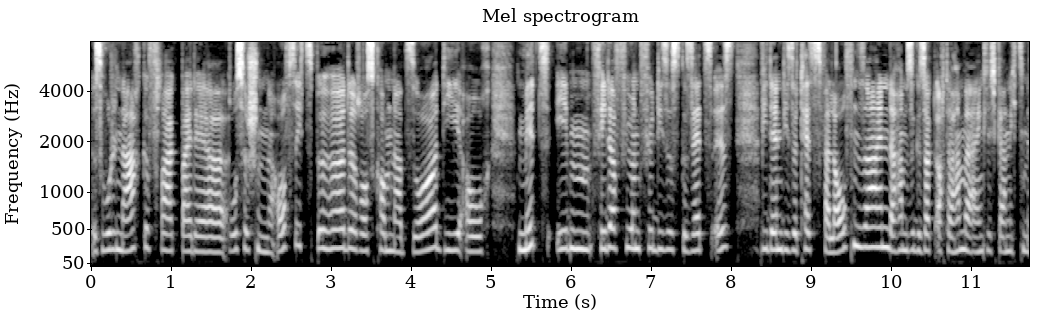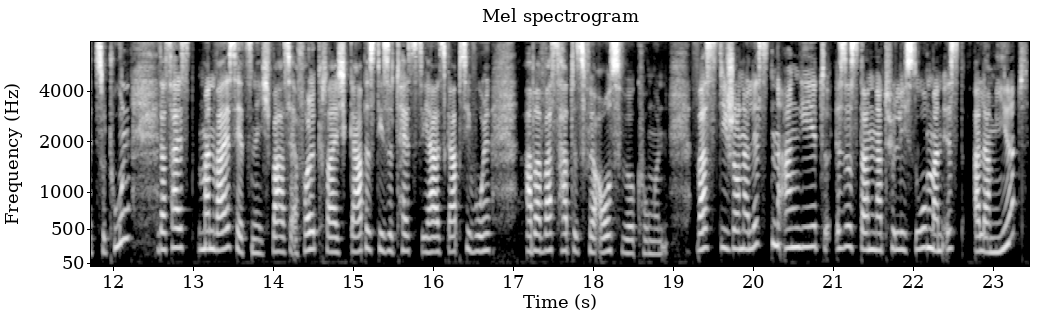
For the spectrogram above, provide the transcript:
Es wurde nachgefragt bei der russischen Aufsichtsbehörde Roskomnadzor, die auch mit eben federführend für dieses Gesetz ist, wie denn diese Tests verlaufen seien. Da haben sie gesagt, ach, da haben wir eigentlich gar nichts mit zu tun. Das heißt, man weiß jetzt nicht, war es erfolgreich, gab es diese Tests? Ja, es gab sie wohl, aber was hat es für Auswirkungen? Was die Journalisten angeht, ist es dann natürlich so, man ist alarmiert,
